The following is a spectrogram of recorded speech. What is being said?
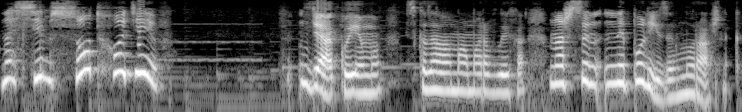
на сімсот ходів. Дякуємо, сказала мама Равлиха. Наш син не полізе в мурашник.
